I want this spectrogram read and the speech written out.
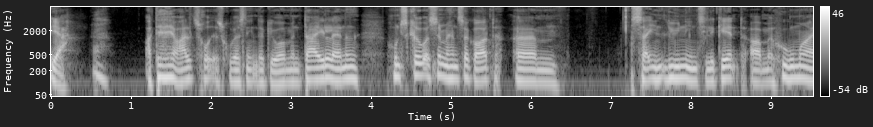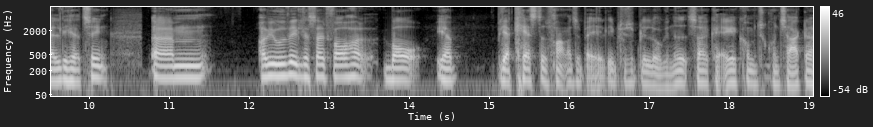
Ja. ja. Og det har jeg jo aldrig troet, jeg skulle være sådan en, der gjorde. Men der er et eller andet... Hun skriver simpelthen så godt. Øhm, så lynintelligent intelligent og med humor og alle de her ting. Um, og vi udvikler så et forhold, hvor jeg bliver kastet frem og tilbage, lige pludselig bliver lukket ned, så kan jeg ikke komme til kontakter.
